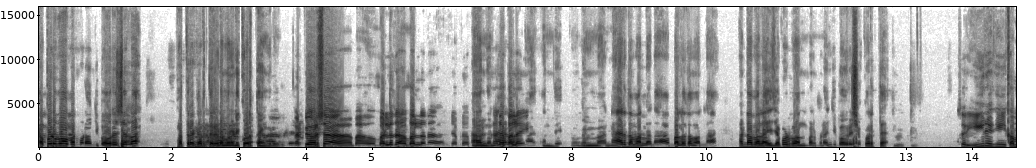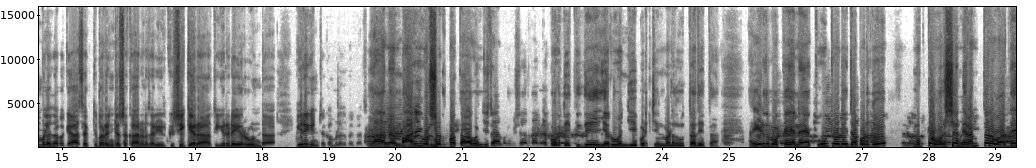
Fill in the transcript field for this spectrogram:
ಚಪಡು ಬಾ ಬರ್ಮಣ ಒಂಜಿ ಬೌರಶಲ್ಲ ಪತ್ರಕರ್ತರ ಮರಣಿ ಕೊರ್ತಂಗಳು. ಬರ್ಪಿ ವರ್ಷ ಮಲ್ಲದ ಮಲ್ಲನ ಅಂದೆ ನಮ್ಮ ಮಲ್ಲನ ಬಲದ ಮಲ್ಲ ಅಡ್ಡ ಬಲ ಈ ಬಾ ಬಂದ್ ಒಂಜಿ ಬೌರಶ ಕೊರತೆ. ಸರ್ ಈರೆಗೆ ಈ ಕಂಬಳದ ಬಗ್ಗೆ ಆಸಕ್ತಿ ಬರಂಚ ಕಾರಣ ಸರ್ ಈ ಕೃಷಿಕರ ಅಥವಾ ಈರಡೆ ಎರುಂಡ ಈರೆಗೆಂಚ ಕಂಬಳದ ಬಗ್ಗೆ ಆಸಕ್ತಿ? ಯಾನ್ ಭಾರಿ ವರ್ಷದ ಬತ್ತ ಒಂಜಿ ಟೈಮ್ ವಿಷಾದ ಬೋರ್ದಿತ್ತಿದೆ ಎರು ಒಂಜಿ ಬಡ್ಚಿನ್ ಮಣ್ಣದ ಉತ್ತದಿತ್ತ ಹಿಡಿದು ಬೊಕ್ಕ ಏನೇ ಕೂಟೋಡು ಜಪಡ್ದು ಮುಪ್ಪ ವರ್ಷ ನಿರಂತರವಾದಿ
